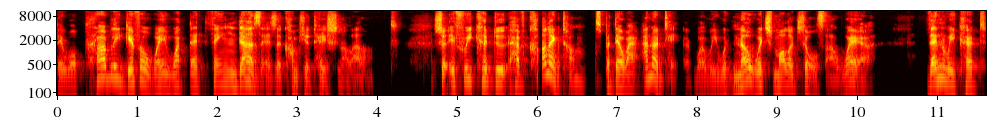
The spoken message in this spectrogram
They will probably give away what that thing does as a computational element. So if we could do have connectomes, but they were annotated where we would know which molecules are where, then we could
